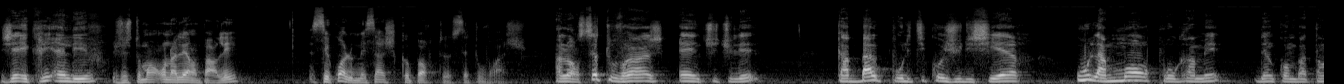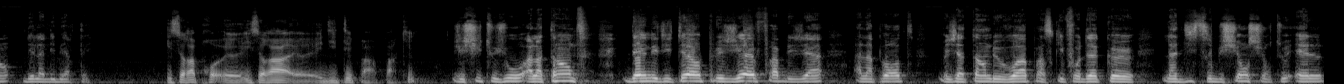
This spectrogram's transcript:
j'ai écrit un livre. Justement, on allait en parler. C'est quoi le message que porte cet ouvrage? Alors, cet ouvrage est intitulé Cabale politico-judiciaire ou la mort programmée d'un combattant de la liberté. Il sera, euh, il sera euh, édité par, par qui? Je suis toujours à l'attente d'un éditeur. Plusieurs frappent déjà à la porte, mais j'attends de voir parce qu'il faudrait que la distribution, surtout elle,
